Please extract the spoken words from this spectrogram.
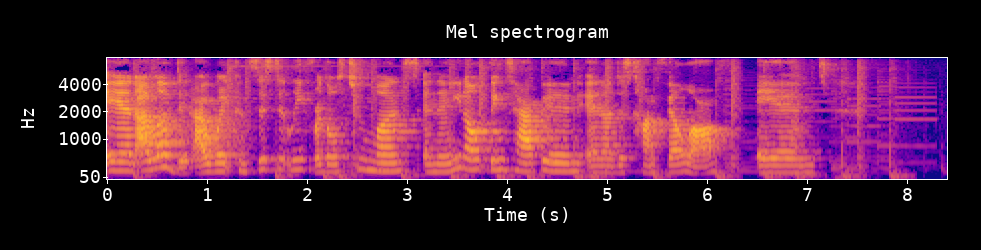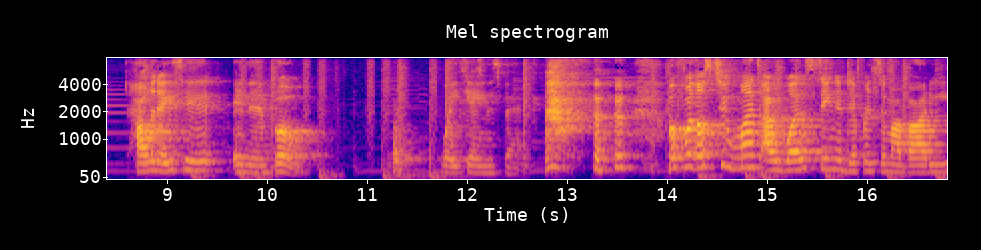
and I loved it. I went consistently for those two months, and then you know things happened, and I just kind of fell off. And holidays hit, and then boom, weight gain is back. but for those two months, I was seeing a difference in my body,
